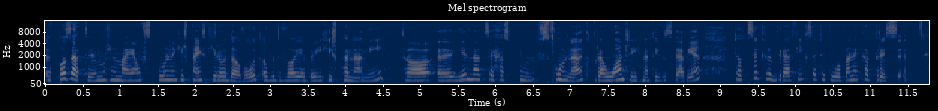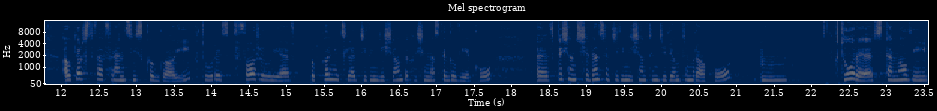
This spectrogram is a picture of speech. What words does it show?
e, poza tym, że mają wspólny hiszpański rodowód, obydwoje byli Hiszpanami, to e, jedna cecha wspól- wspólna, która łączy ich na tej wystawie, to cykl grafik zatytułowany Kaprysy. Autorstwa Francisco Goi, który stworzył je pod koniec lat 90. XVIII wieku, e, w 1799 roku. Który stanowi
